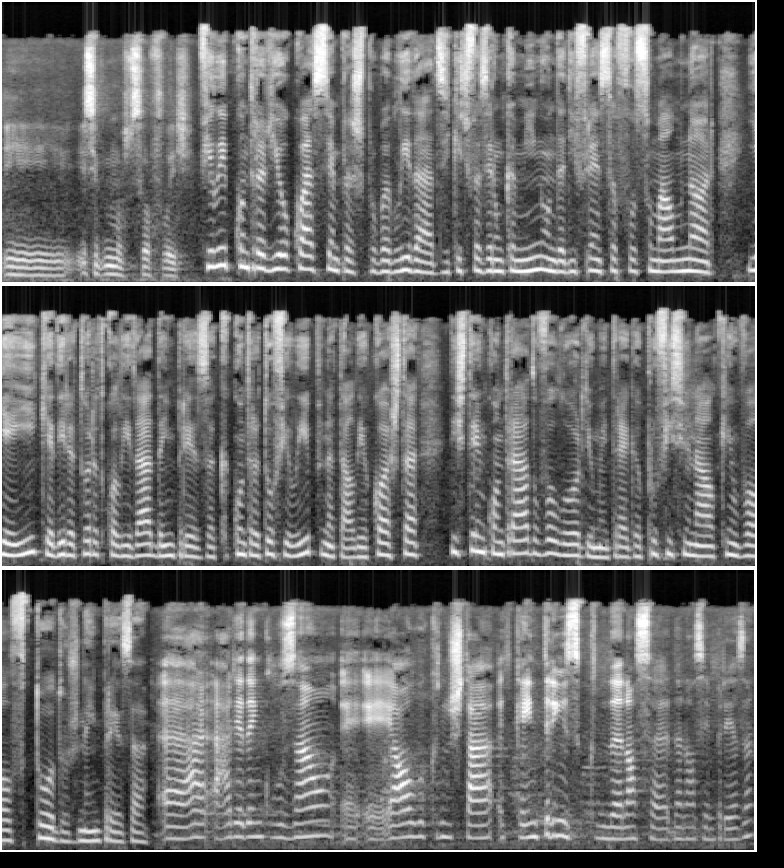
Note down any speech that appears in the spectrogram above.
e, e sinto-me uma pessoa feliz. Filipe contrariou quase sempre as probabilidades e quis fazer um caminho onde a diferença fosse o mal menor. E é aí que a diretora de qualidade da empresa que contratou Filipe, Natália Costa, diz ter encontrado o valor de uma entrega profissional que envolve todos na empresa. A área da inclusão é, é algo que nos está, que é intrínseco da nossa, da nossa empresa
